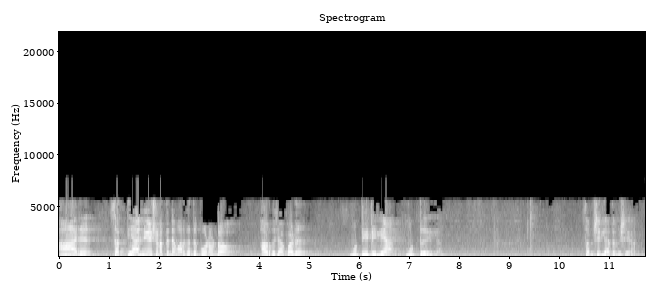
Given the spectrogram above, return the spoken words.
ആര് സത്യാന്വേഷണത്തിന്റെ മാർഗത്തിൽ പോകണുണ്ടോ അവർക്ക് ചാപ്പാട് മുട്ടിയിട്ടില്ല മുട്ടുകയില്ല. സംശയമില്ലാത്ത വിഷയമാണ്.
